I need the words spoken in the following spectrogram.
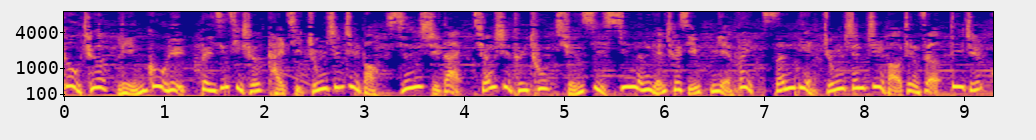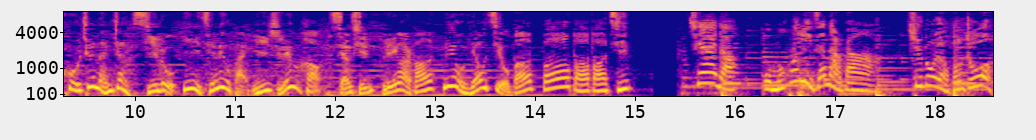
购车零顾虑，北京汽车开启终身质保新时代，强势推出全系新能源车型免费三电终身质保政策。地址：火车南站西路一千六百一十六号，详询零二八六幺九八八八八七。亲爱的，我们婚礼在哪儿办啊？去诺亚方舟啊！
